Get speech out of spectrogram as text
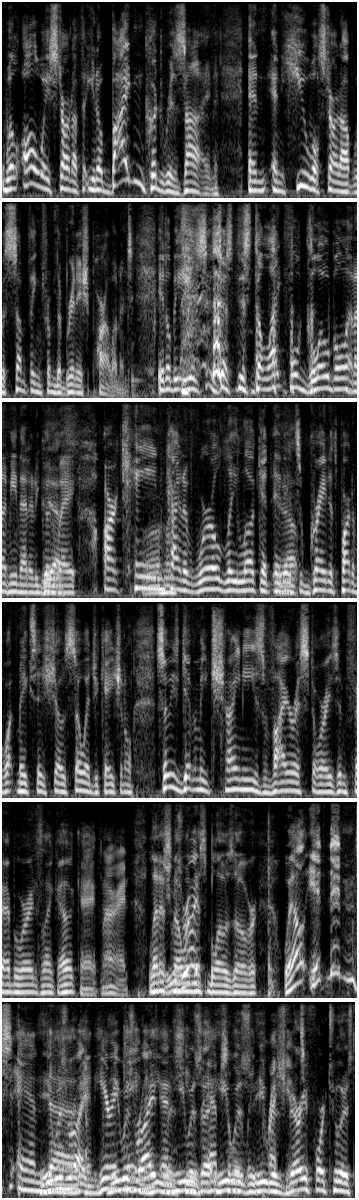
will always start off, you know, Biden could resign and, and Hugh will start off with something from the British Parliament. It'll be it's just this delightful global, and I mean that in a good Yes. way, arcane kind of worldly look at. Yeah. It's great. It's part of what makes his show so educational. So he's giving me Chinese virus stories in February. It's like, okay, all right, let us He know when right. this blows over. Well, it didn't, and He was uh, right. And here he was came, right, and and he was, uh, he was absolutely he was very fortuitous.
